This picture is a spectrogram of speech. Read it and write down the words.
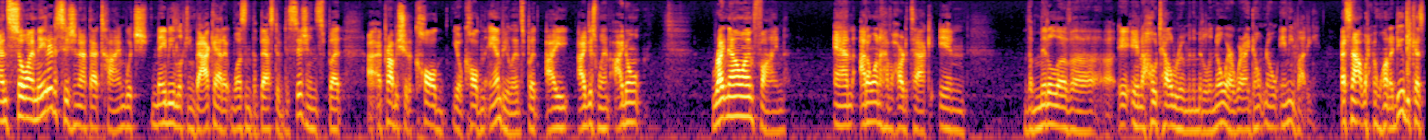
And so I made a decision at that time, which maybe looking back at it wasn't the best of decisions, but I probably should have called, you know, called an ambulance, but I I just went, I don't right now I'm fine and I don't want to have a heart attack in the middle of a in a hotel room in the middle of nowhere where I don't know anybody. That's not what I want to do because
